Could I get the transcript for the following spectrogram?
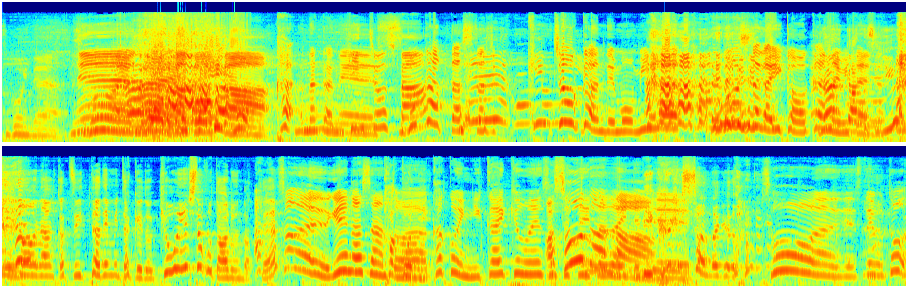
すごいね。ねえ。豪華豪華か なんかね緊張した？すごかったスタジオ、緊張感でもうみんなどうしたらいいかわかんないみたいな。なんか私ユミのなんかツイッターで見たけど共演したことあるんだって？そうなんです。ゲイナさんとは過去に。2回共演させていただいて。てびっくりしたんだけど。そうなんです。でもと、と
